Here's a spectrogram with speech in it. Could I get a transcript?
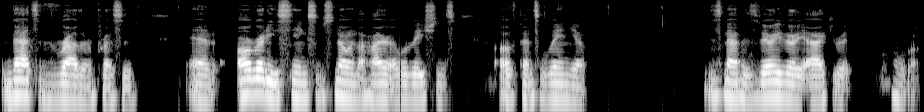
That's rather impressive. And already seeing some snow in the higher elevations of Pennsylvania. This map is very, very accurate. Hold on.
